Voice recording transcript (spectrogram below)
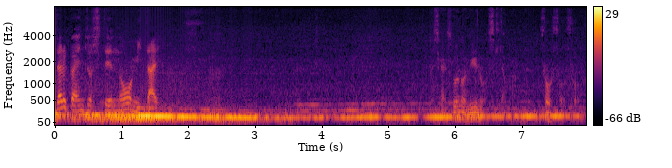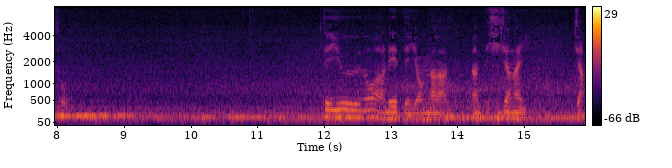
誰か炎上してるのを見たい。確かにそういうのを見るのが好きだからね。そうそうそうそう。っていうのは0.47なんて比じゃないじゃん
